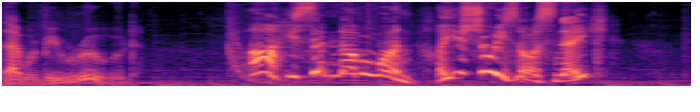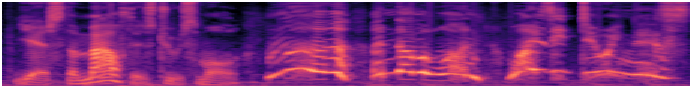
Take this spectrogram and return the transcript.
That would be rude. Ah, he sent another one. Are you sure he's not a snake? Yes, the mouth is too small. Ah, another one. Why is he doing this?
